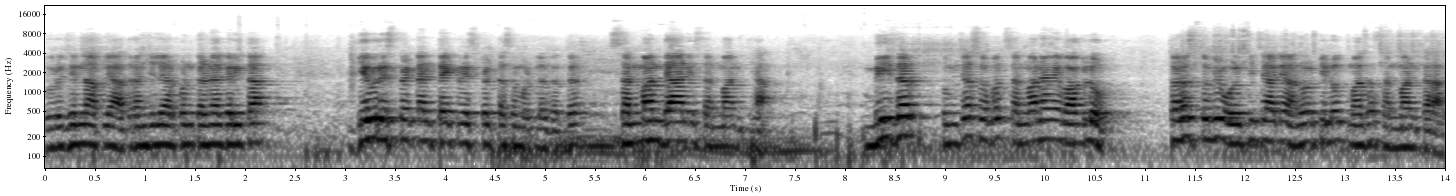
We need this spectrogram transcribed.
गुरुजींना आपली आदरांजली अर्पण करण्याकरिता. Give respect and take respect असं म्हटलं जातं. सन्मान द्या आणि सन्मान घ्या. मी जर तुमच्यासोबत सन्मानाने वागलो तरच तुम्ही ओळखीचे आणि अनोळखी लोक माझा सन्मान कराल.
